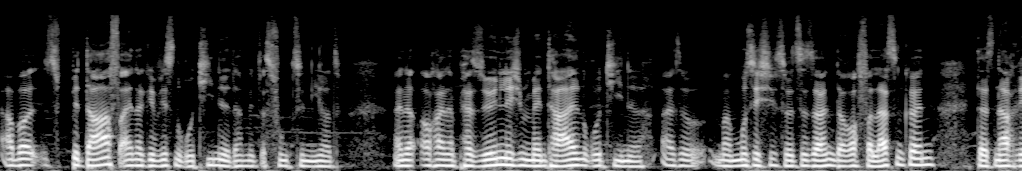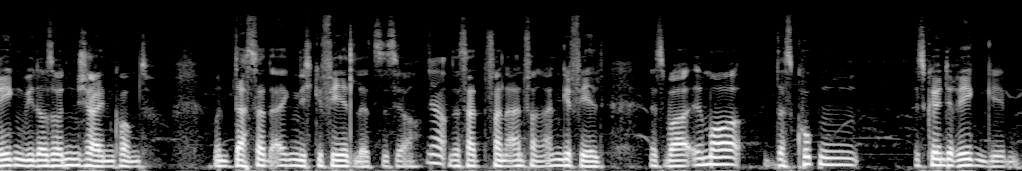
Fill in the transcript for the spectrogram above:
aber es bedarf einer gewissen Routine, damit das funktioniert. Eine, auch einer persönlichen mentalen Routine. Also man muss sich sozusagen darauf verlassen können, dass nach Regen wieder Sonnenschein kommt. Und das hat eigentlich gefehlt letztes Jahr. Ja. Das hat von Anfang an gefehlt. Es war immer das Gucken, es könnte Regen geben.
